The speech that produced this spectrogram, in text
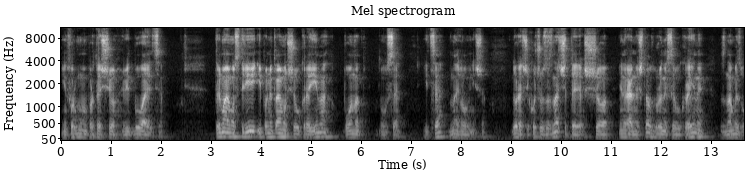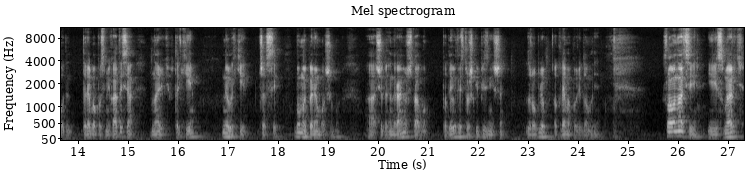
інформуємо про те, що відбувається. Тримаємо стрій і пам'ятаємо, що Україна понад усе. І це найголовніше. До речі, хочу зазначити, що Генеральний штаб Збройних сил України з нами згоден. Треба посміхатися навіть в такі нелегкі часи, бо ми переможемо. А щодо Генерального штабу, подивитесь трошки пізніше. Зроблю окреме повідомлення. Слава нації і смерть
